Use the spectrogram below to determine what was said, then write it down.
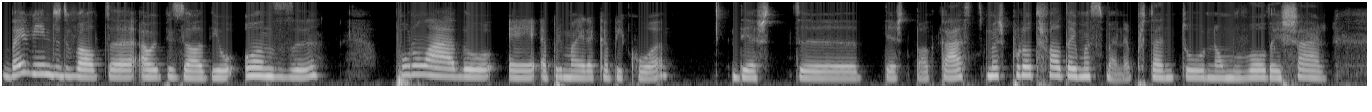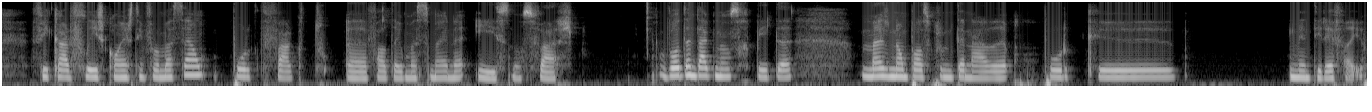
Bem-vindos de volta ao episódio 11. Por um lado, é a primeira capicoa deste, deste podcast, mas por outro, faltei uma semana, portanto, não me vou deixar ficar feliz com esta informação, porque de facto uh, faltei uma semana e isso não se faz. Vou tentar que não se repita, mas não posso prometer nada porque mentir é feio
